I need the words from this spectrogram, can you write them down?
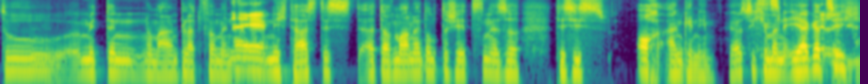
du mit den normalen Plattformen Nee. nicht hast, das äh, darf man auch nicht unterschätzen. Also das ist auch angenehm. Ja, sicher, man ärgert sich,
